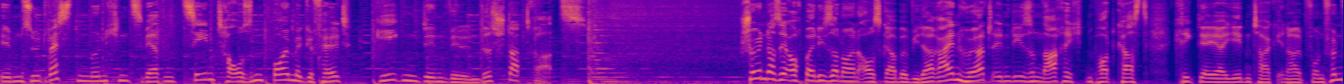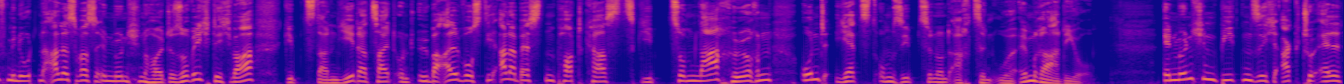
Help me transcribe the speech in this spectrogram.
im Südwesten Münchens werden 10.000 Bäume gefällt gegen den Willen des Stadtrats. Schön, dass ihr auch bei dieser neuen Ausgabe wieder reinhört. In diesem Nachrichtenpodcast kriegt ihr ja jeden Tag innerhalb von fünf Minuten alles, was in München heute so wichtig war. Gibt's dann jederzeit und überall, wo es die allerbesten Podcasts gibt, zum Nachhören und jetzt um 17 und 18 Uhr im Radio. In München bieten sich aktuell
